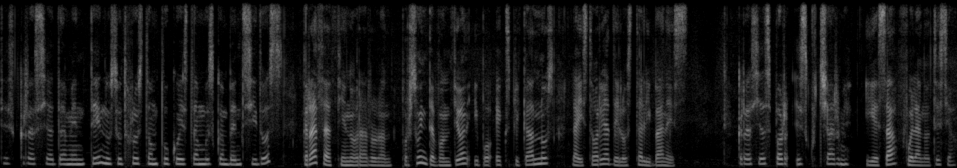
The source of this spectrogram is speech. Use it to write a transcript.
Desgraciadamente, nosotros tampoco estamos convencidos. Gracias, señora Roland, por su intervención y por explicarnos la historia de los talibanes. Gracias por escucharme. Y esa fue la noticia.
